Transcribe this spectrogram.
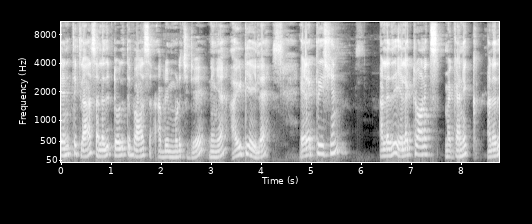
டென்த்து கிளாஸ் அல்லது டுவெல்த்து பாஸ் அப்படி முடிச்சுட்டு நீங்கள் ஐடிஐயில் எலக்ட்ரீஷியன் அல்லது எலக்ட்ரானிக்ஸ் மெக்கானிக் அல்லது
